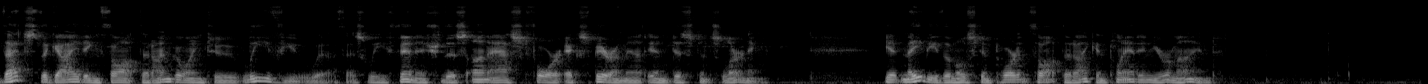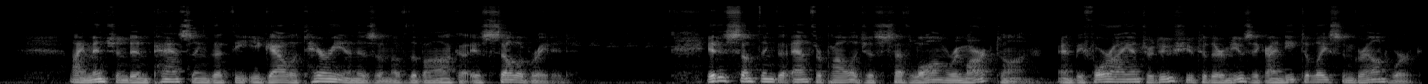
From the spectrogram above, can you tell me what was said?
That's the guiding thought that I'm going to leave you with as we finish this unasked for experiment in distance learning. It may be the most important thought that I can plant in your mind. I mentioned in passing that the egalitarianism of the Ba'Aka is celebrated. It is something that anthropologists have long remarked on, and before I introduce you to their music, I need to lay some groundwork.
